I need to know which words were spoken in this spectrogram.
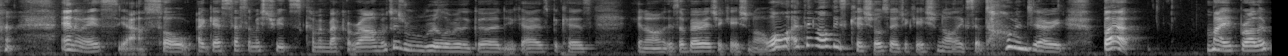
Anyways, yeah, so I guess Sesame Street's coming back around, which is really, really good, you guys, because you know it's a very educational. Well, I think all these kids shows are educational except Tom and Jerry. But my brother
